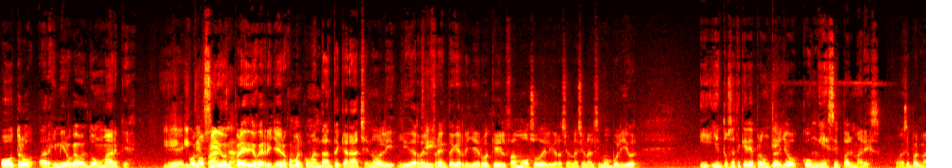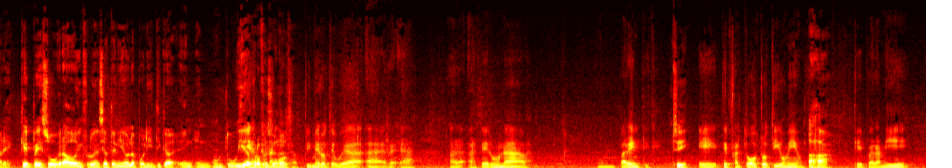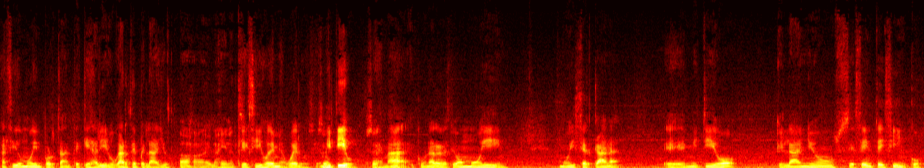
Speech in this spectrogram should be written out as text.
Otro, Argimiro Gabaldón Márquez, eh, conocido en predios guerrilleros como el comandante Carache, ¿no? líder del frente guerrillero aquel famoso de Liberación Nacional Simón Bolívar. Y, entonces te quería preguntar yo, con ese palmarés, con ese palmarés, ¿qué peso o grado de influencia ha tenido la política en, tu vida profesional? Primero te voy a, hacer una un paréntesis. Sí. Eh, te faltó otro tío mío. Ajá. Que para mí ha sido muy importante, que es Ali Ugarte Pelayo, Ajá, imagínate. que es hijo de mi abuelo, mi tío, además con una relación muy, muy cercana. Eh, mi tío el año 65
